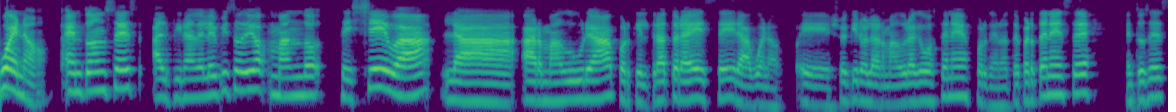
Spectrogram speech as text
Bueno, entonces al final del episodio Mando se lleva la armadura, porque el trato era ese, era, bueno, eh, yo quiero la armadura que vos tenés porque no te pertenece. Entonces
